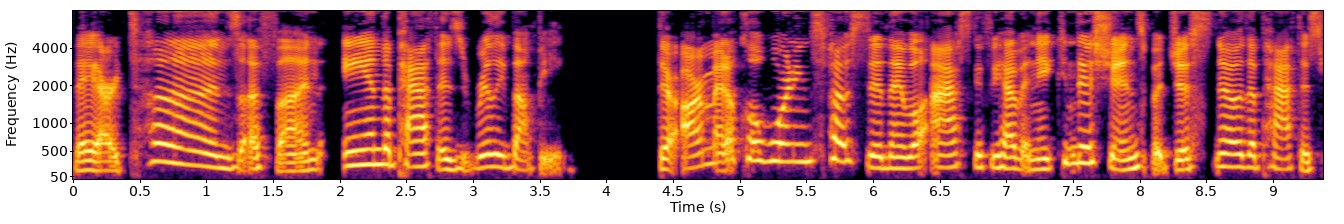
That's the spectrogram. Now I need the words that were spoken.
They are tons of fun, and the path is really bumpy. There are medical warnings posted. They will ask if you have any conditions, but just know the path is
